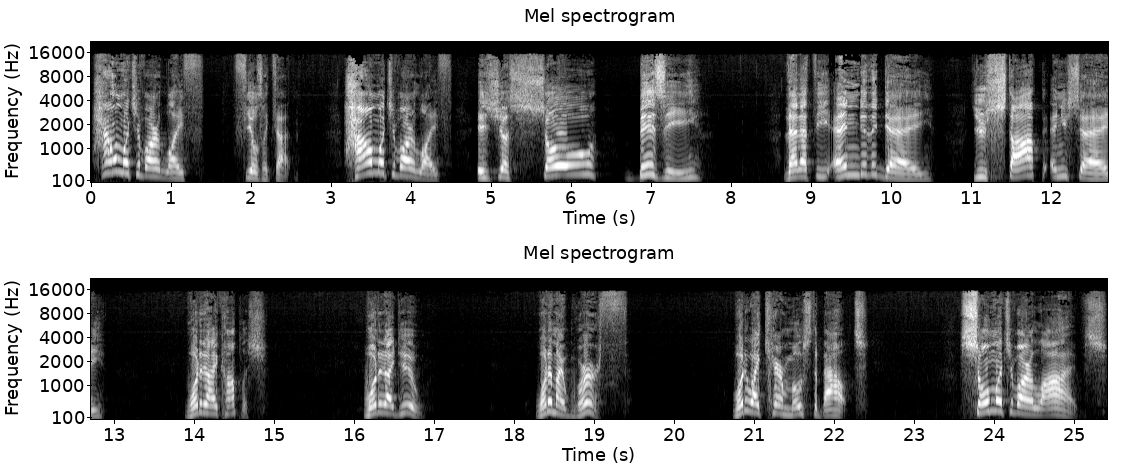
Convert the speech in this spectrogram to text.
How much of our life feels like that? How much of our life is just so busy that at the end of the day, you stop and you say, what did I accomplish? What did I do? What am I worth? What do I care most about? So much of our lives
